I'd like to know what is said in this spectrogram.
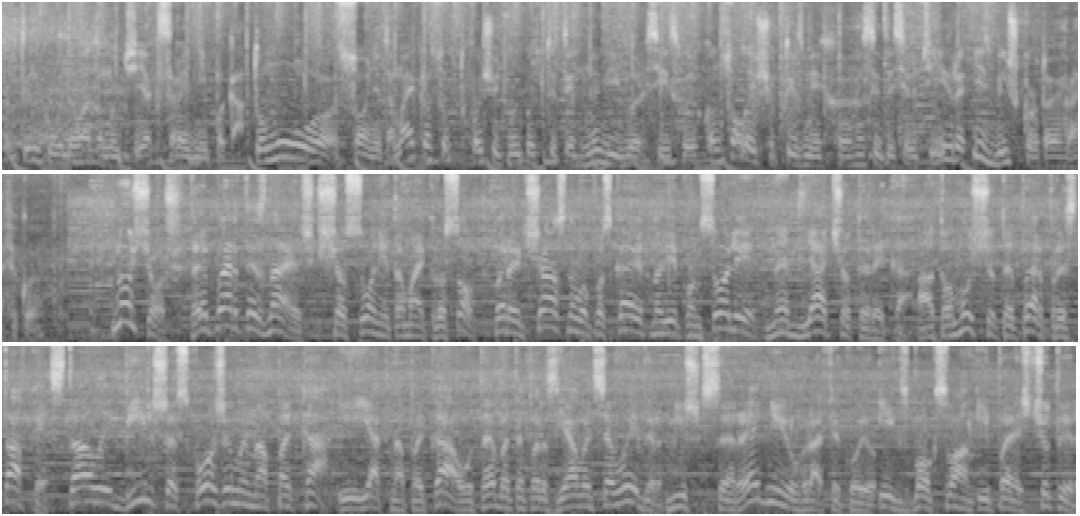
картинку видаватимуть як середній ПК. Тому Sony та Microsoft хочуть випустити нові версії своїх консолей, щоб ти зміг гаситися у ці ігри із більш крутою графікою. Ну що ж, тепер ти знаєш, що Sony та Microsoft передчасно випускають нові консолі не для 4К, а тому, що тепер приставки стали більше схожими на ПК. І як на ПК у тебе тепер з'явиться вибір між середньою графікою Xbox One і PS4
